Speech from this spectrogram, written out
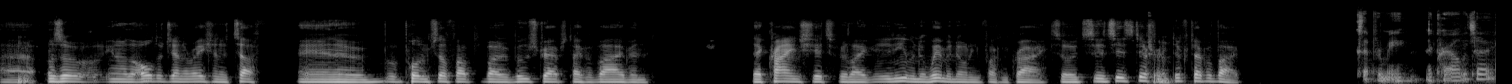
Uh, it was a you know the older generation is tough and uh, pulled himself up by the bootstraps type of vibe and that crying shits for like, and even the women don't even fucking cry. So it's it's it's different, different type of vibe. Except for me, I cry all the time.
